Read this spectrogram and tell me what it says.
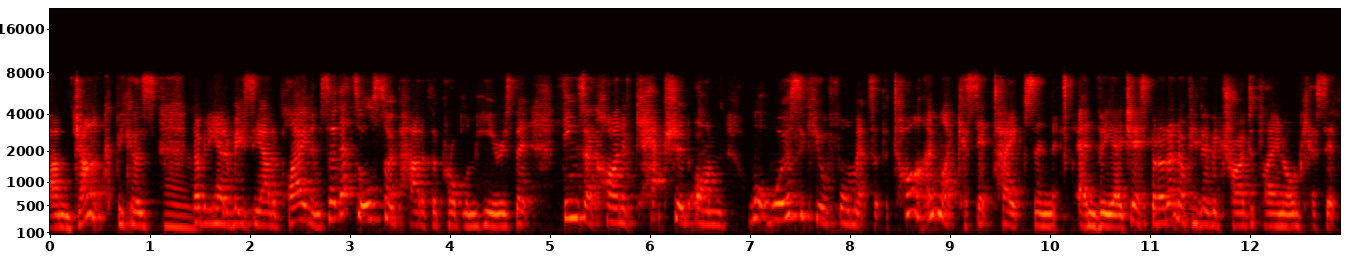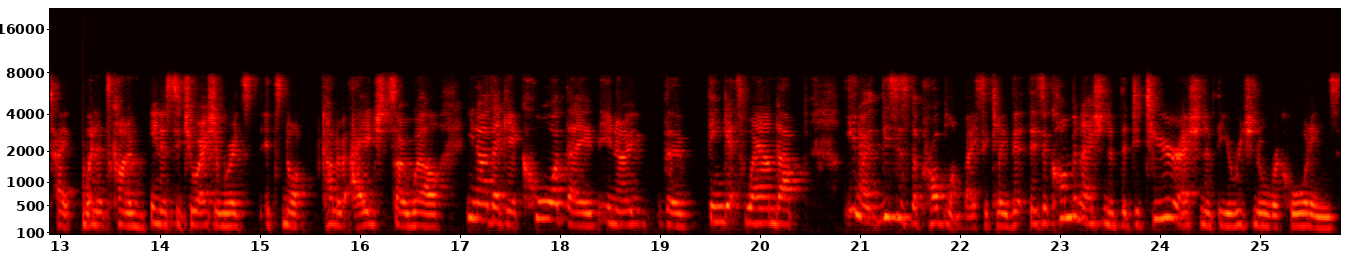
um, junk because mm. nobody had a VCR to play them so that's also part of the problem here is that things are kind of captured on what were secure formats at the time, like cassette tapes and, and VHS. But I don't know if you've ever tried to play an old cassette tape when it's kind of in a situation where it's it's not kind of aged so well. You know, they get caught, they, you know, the thing gets wound up. You know, this is the problem basically, that there's a combination of the deterioration of the original recordings,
